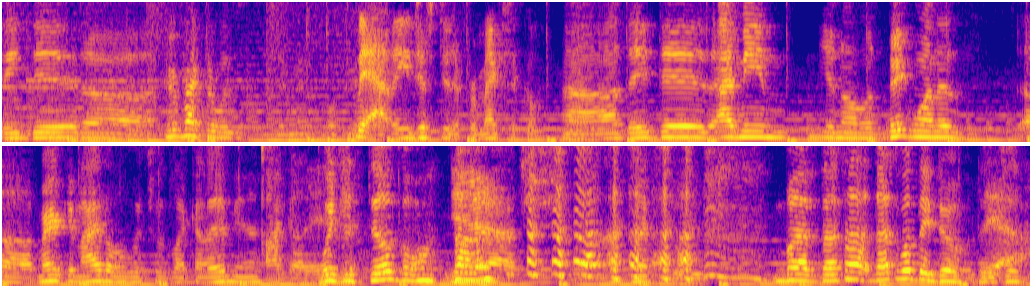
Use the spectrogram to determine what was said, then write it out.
they did uh, Fear Factor was just a segment. Yeah, they just did it for Mexico. Uh, they did. I mean, you know, the big one is uh, American Idol, which was La Academia, Academia. which is still going on. Yeah, that's Mexico, dude. But that's how, that's what they do. They Yeah. just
